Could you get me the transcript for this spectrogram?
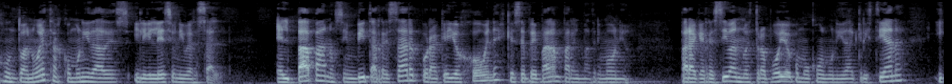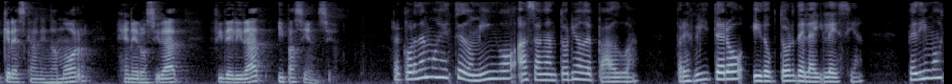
junto a nuestras comunidades y la Iglesia Universal. El Papa nos invita a rezar por aquellos jóvenes que se preparan para el matrimonio, para que reciban nuestro apoyo como comunidad cristiana y crezcan en amor, generosidad, fidelidad y paciencia. Recordemos este domingo a San Antonio de Padua, presbítero y doctor de la Iglesia. Pedimos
